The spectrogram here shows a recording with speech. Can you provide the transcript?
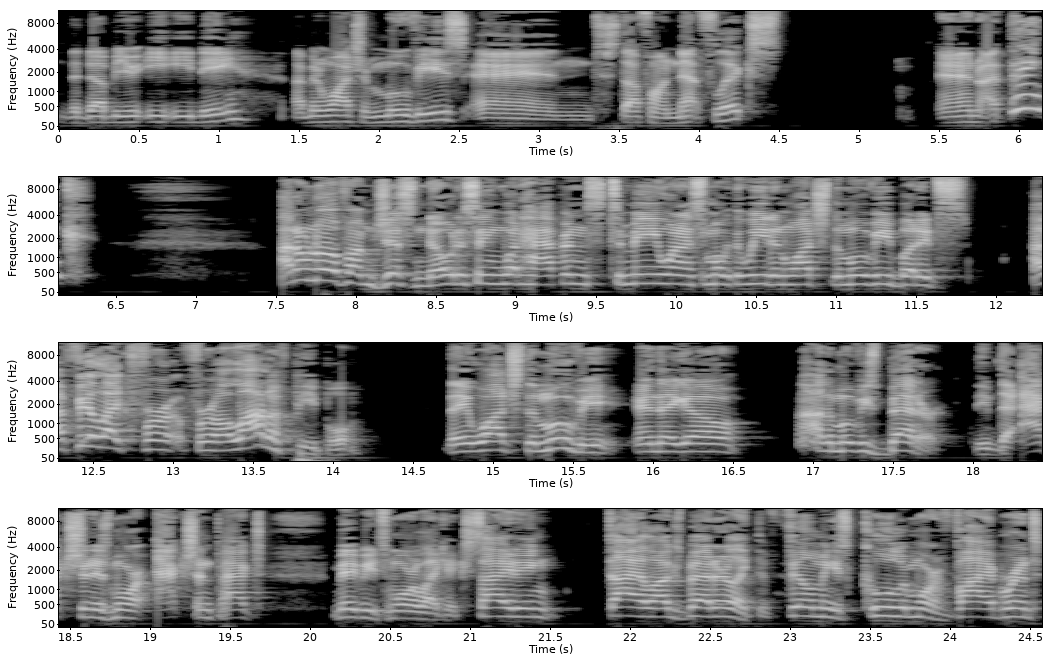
the W E E D. I've been watching movies and stuff on Netflix, and I think I don't know if I'm just noticing what happens to me when I smoke the weed and watch the movie, but it's I feel like for for a lot of people, they watch the movie and they go, ah, the movie's better. The, the action is more action packed. Maybe it's more like exciting. Dialogue's better. Like the filming is cooler, more vibrant.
